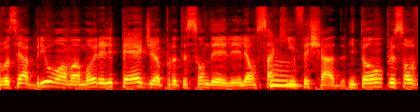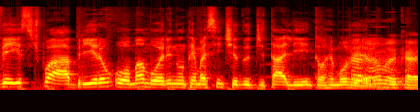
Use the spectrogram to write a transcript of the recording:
você abrir o omamori, ele perde a proteção dele. Ele é um saquinho uhum. fechado. Então, o pessoal vê isso, tipo, ah, abriram o Mamori não tem mais sentido de estar tá ali, então removeram. Caramba, cara.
